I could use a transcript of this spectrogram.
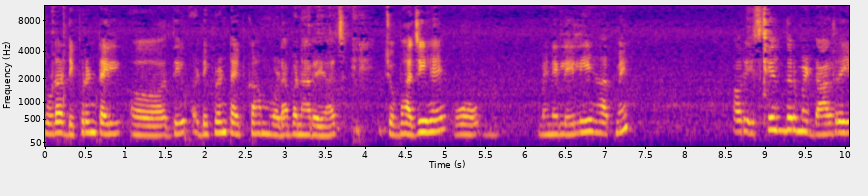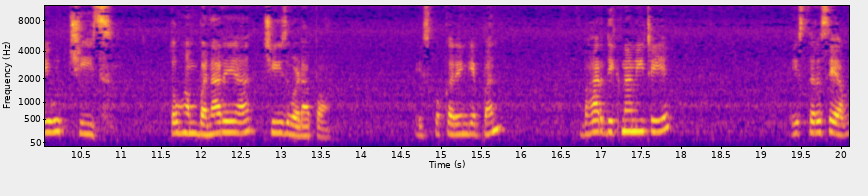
थोड़ा डिफरेंट टाइप डिफरेंट टाइप का हम वड़ा बना रहे हैं आज। जो भाजी है, वो मैंने ले ली है हाथ में। और इसके अंदर मैं डाल रही हूँ चीज़ तो हम बना रहे हैं आज चीज़ वड़ा पाव। इसको करेंगे बंद। बाहर दिखना नहीं चाहिए। इस तरह से आप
